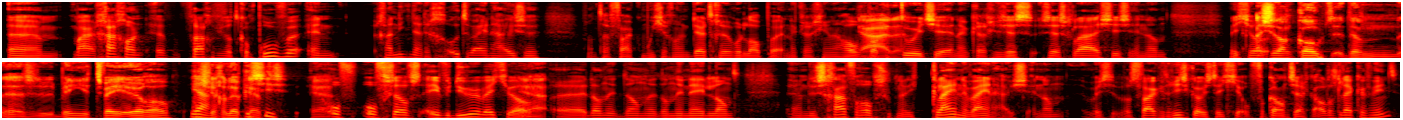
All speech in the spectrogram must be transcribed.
Ehm, maar ga gewoon, eh, vraag of je wat kan proeven. En ga niet naar de grote wijnhuizen. Want daar vaak moet je gewoon 30 euro lappen. En dan krijg je een half Ja, de- toertje. En dan krijg je zes, zes glaasjes. En dan Weet je wel? Als je dan koopt, dan eh, win je 2 euro als je geluk precies. hebt. Ja. Of, of zelfs even duur, weet je wel, Ja. eh, dan, in- dan, dan in Nederland. En dus ga vooral op zoek naar die kleine wijnhuisjes. En dan, wat vaak het risico is dat je op vakantie eigenlijk alles lekker vindt.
